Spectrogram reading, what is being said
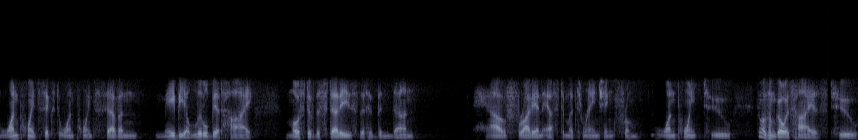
1.6 to 1.7 may be a little bit high. Most of the studies that have been done have brought in estimates ranging from 1.2, some of them go as high as 2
